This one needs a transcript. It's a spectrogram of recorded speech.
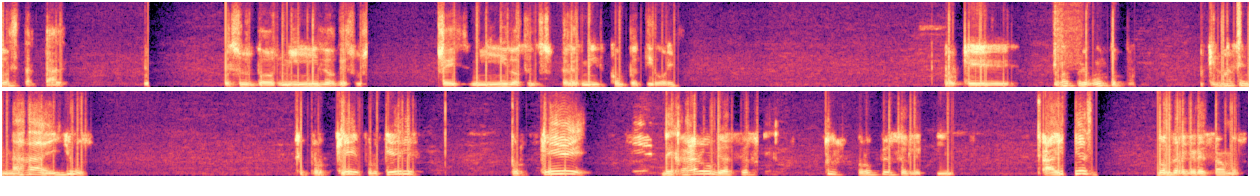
estatal de sus 2.000 o de sus 6.000 o de sus 3.000 competidores. Porque yo me pregunto, ¿por qué no hacen nada ellos? ¿Por qué? ¿Por qué? ¿Por qué dejaron de hacer sus propios selectivos? Ahí es donde regresamos.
